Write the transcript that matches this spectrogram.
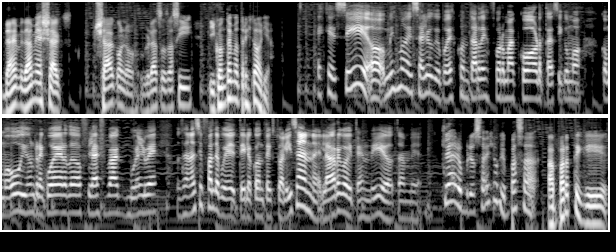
Dame, a Jax ya con los brazos así y contame otra historia. Es que sí, o mismo es algo que podés contar de forma corta, así como como, uy, un recuerdo, flashback, vuelve. O sea, no hace falta porque te lo contextualizan largo y tendido también. Claro, pero ¿sabes lo que pasa? Aparte que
